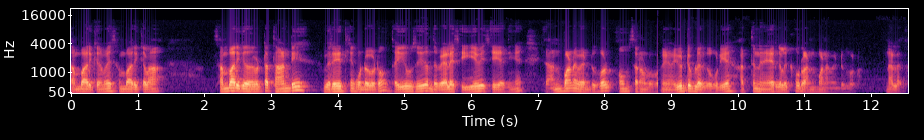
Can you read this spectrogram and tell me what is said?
சம்பாதிக்கிற மாதிரி சம்பாதிக்கலாம். சம்பாதிக்கிறத விட்டால் தாண்டி விரயத்திலையும் கொண்டு விடும் தயவு செய்து அந்த வேலையை செய்யவே செய்யாதீங்க. இது அன்பான வேண்டுகோள். ஓம் சரம் யூடியூப்பில் இருக்கக்கூடிய அத்தனை நேர்களுக்கும் ஒரு அன்பான வேண்டுகோள். நல்லது.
